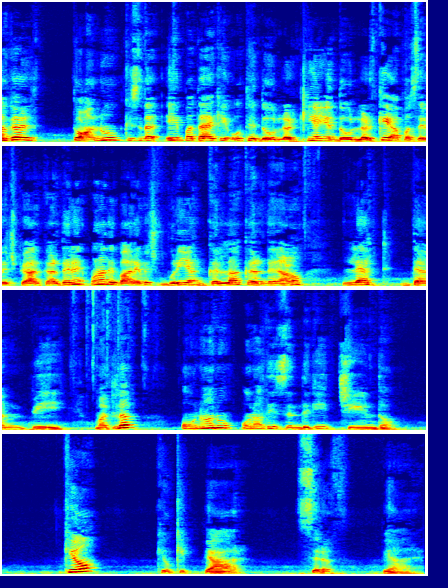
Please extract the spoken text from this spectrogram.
ਅਗਰ ਤੁਹਾਨੂੰ ਕਿਸੇ ਦਾ ਇਹ ਪਤਾ ਹੈ ਕਿ ਉੱਥੇ ਦੋ ਲੜਕੀਆਂ ਜਾਂ ਦੋ ਲੜਕੇ ਆਪਸ ਦੇ ਵਿੱਚ ਪਿਆਰ ਕਰਦੇ ਨੇ, ਉਹਨਾਂ ਦੇ ਬਾਰੇ ਵਿੱਚ ਬੁਰੀਆਂ ਗੱਲਾਂ ਕਰਨ ਦੇ ਨਾਲੋਂ ਲੈਟ them ਬੀ ਮਤਲਬ ਉਹਨਾਂ ਨੂੰ ਉਹਨਾਂ ਦੀ ਜ਼ਿੰਦਗੀ ਜੀਣ ਦਿਓ। ਕਿਉਂ? ਕਿਉਂਕਿ ਪਿਆਰ ਸਿਰਫ ਪਿਆਰ ਹੈ।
